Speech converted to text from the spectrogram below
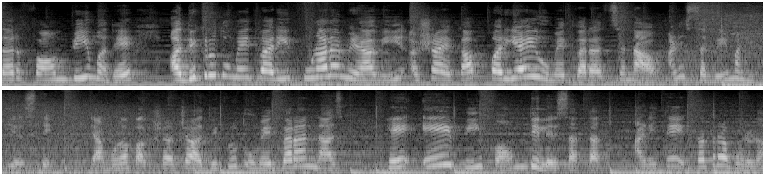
तर फॉर्म बी मध्ये अधिकृत उमेदवारी कुणाला मिळावी अशा एका पर्यायी उमेदवाराचं नाव आणि सगळी माहिती असते. त्यामुळं पक्षाच्या अधिकृत उमेदवारांनाच हे ए बी फॉर्म दिले जातात आणि ते एकत्र भरणं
